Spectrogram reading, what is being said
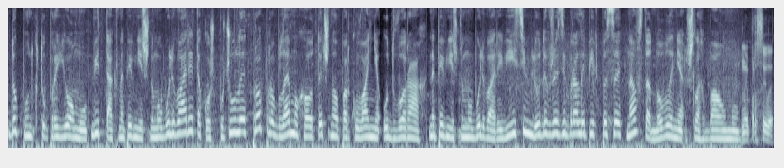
до пункту прийому. Відтак на північному бульварі також почули про проблему хаотичного паркування у дворах. На північному бульварі 8 люди вже зібрали підписи на встановлення шлагбауму. Ми просили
